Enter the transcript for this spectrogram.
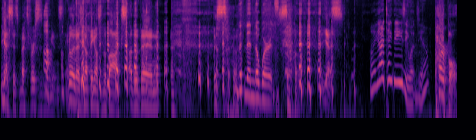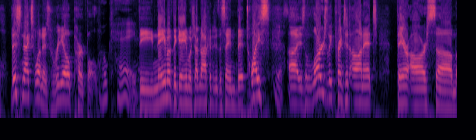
Yes, it's mechs versus Oh, minions. okay. Really, there's nothing else in the box other than this. then the words? yes, Well, you gotta take the easy ones, you know. purple. This next one is real purple. Okay. The name of the game, which I'm not going to do the same bit twice, Yes. uh, is largely printed on it. There are some,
